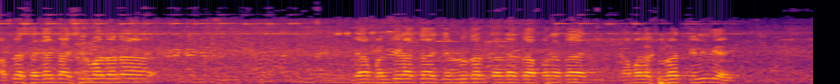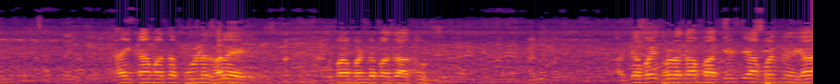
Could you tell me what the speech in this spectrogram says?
आपल्या सगळ्यांच्या आशीर्वादानं या मंदिराचा जीर्णोद्धार करण्याचा आपण आता कामाला सुरुवात केलेली आहे. काही काम आता पूर्ण झालंय सभा आतून. अद्यापही थोडं काम बाकी आहे ते आपण या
